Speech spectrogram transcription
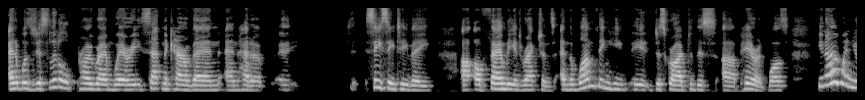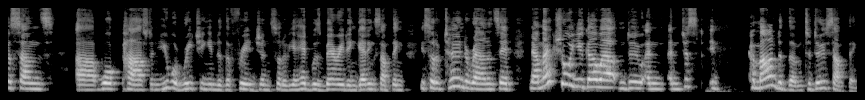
And it was this little program where he sat in a caravan and had a, a CCTV uh, of family interactions. And the one thing he, he described to this uh, parent was, you know, when your sons uh, walked past and you were reaching into the fridge and sort of your head was buried in getting something, you sort of turned around and said, now make sure you go out and do, and, and just commanded them to do something.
